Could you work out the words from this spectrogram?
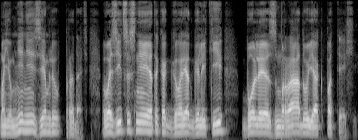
Мое мнение — землю продать. Возиться с ней — это, как говорят галики, более змраду, як потехи.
